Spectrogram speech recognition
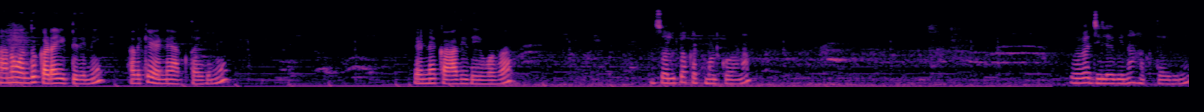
ನಾನು ಒಂದು ಕಡಾಯಿ ಇಟ್ಟಿದ್ದೀನಿ. ಅದಕ್ಕೆ ಎಣ್ಣೆ ಹಾಕ್ತಾಯಿದ್ದೀನಿ ಎಣ್ಣೆ ಕಾದಿದೆ ಇವಾಗ. ಸ್ವಲ್ಪ ಕಟ್ ಮಾಡ್ಕೊಳ್ಳೋಣ. ಇವಾಗ ಜಿಲೇಬಿನ ಹಾಕ್ತಾಯಿದ್ದೀನಿ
